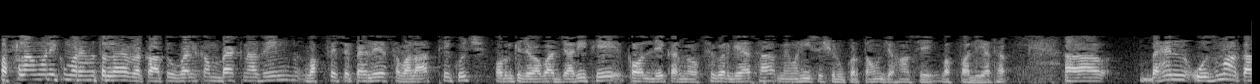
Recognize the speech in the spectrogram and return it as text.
السلام علیکم ورحمۃ اللہ وبرکاتہ۔ ویلکم بیک ناظرین۔ وقفے سے پہلے سوالات تھے کچھ اور ان کے جوابات جاری تھے۔ کال لے کر میں وقفے پر گیا تھا۔ میں وہیں سے شروع کرتا ہوں جہاں سے وقفہ لیا تھا۔ بہن عزما کا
